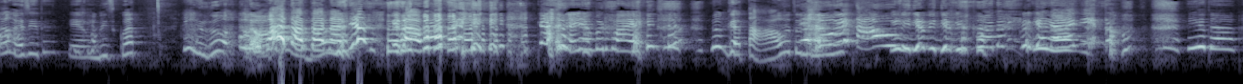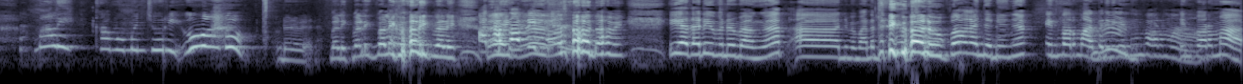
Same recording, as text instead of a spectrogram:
tau gak sih itu yang biskuit Ih, lu Lupa tontonannya kenapa sih? Karena yang berfaedah. lu gak tahu tuh Ya, namanya. gue tahu video-video biskuit tapi gue gak nanya gitu. iya tau Mali kamu mencuri. Uangku udah udah, udah. balik balik balik balik balik. Balik. of topic. iya tadi bener banget. Eh nyampe mana tadi? Gue lupa kan jadinya. Informal pendidikan informal. Informal.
